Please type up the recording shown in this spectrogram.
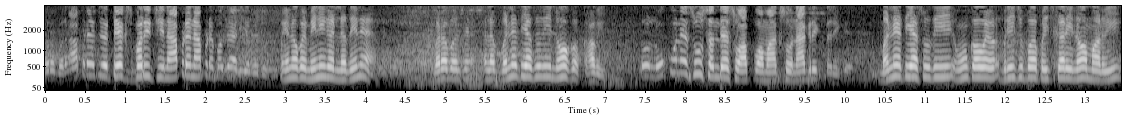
બરોબર. આપણે જે ટેક્સ ભરી છીએ ને આપણે ને આપણે બગાડીએ બધું. એનો કોઈ મિનિંગ જ નથી ને. બરાબર છે. એટલે બને ત્યાં સુધી ન ખાવી. તો લોકોને શું સંદેશો આપવા માંગશો નાગરિક તરીકે? બને ત્યાં સુધી હું કહું બ્રિજ ઉપર પિચકારી ન મારવી.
